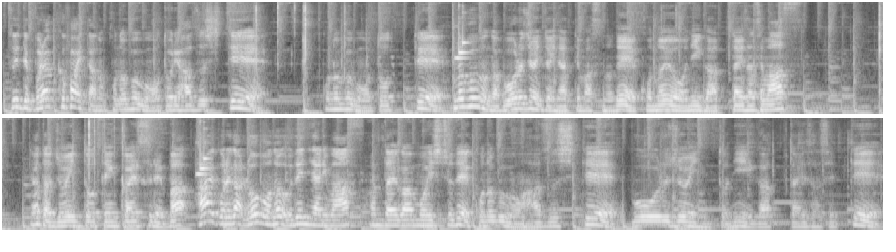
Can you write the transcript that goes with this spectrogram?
続いてブラックファイターのこの部分を取り外して、この部分を取って、この部分がボールジョイントになってますので、このように合体させます。あとはジョイントを展開すれば、はい、これがロボの腕になります。反対側も一緒で、この部分を外して、ボールジョイントに合体させて、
